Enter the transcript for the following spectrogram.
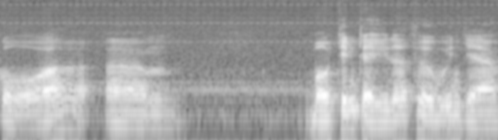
của uh, bộ chính trị đó thưa quý anh chị em.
